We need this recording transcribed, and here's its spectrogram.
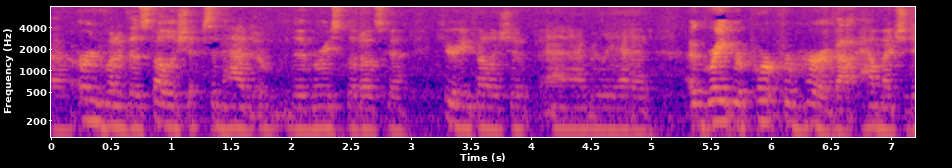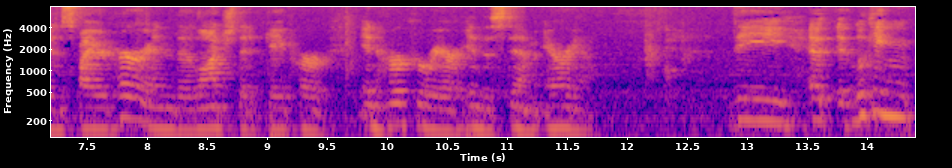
uh, earned one of those fellowships and had a, the Marie Sklodowska Curie Fellowship, and I really had a a great report from her about how much it inspired her and the launch that it gave her in her career in the STEM area. The, uh, looking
